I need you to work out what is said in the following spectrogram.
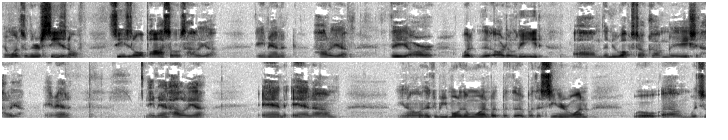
and once when they're seasonal, seasonal apostles. Hallelujah. Amen. Hallelujah. They are what are to lead um, the new apostolic congregation. Hallelujah. Amen. Amen. Hallelujah. And and um, you know there could be more than one, but but the but the senior one will um, which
